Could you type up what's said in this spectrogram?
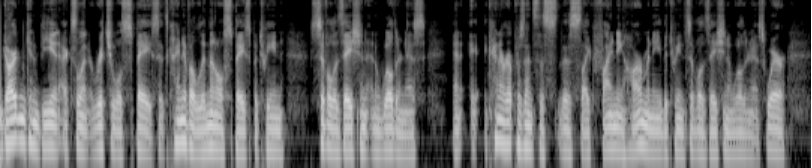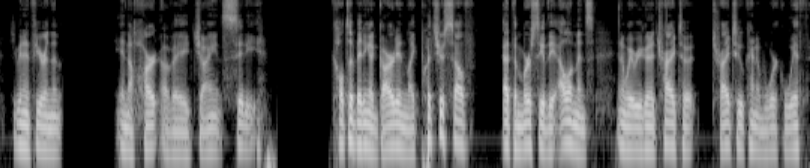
Garden can be an excellent ritual space. It's kind of a liminal space between civilization and wilderness. And it, kind of represents this, this like finding harmony between civilization and wilderness, where even if you're in the, in the heart of a giant city, cultivating a garden like puts yourself at the mercy of the elements in a way where you're going to try to try to kind of work with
